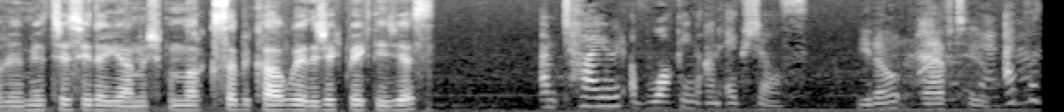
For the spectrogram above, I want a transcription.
Buraya metresiyle gelmiş. Bunlar kısa bir kavga edecek. Bekleyeceğiz. I'm tired of walking on eggshells. You don't have to. I put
